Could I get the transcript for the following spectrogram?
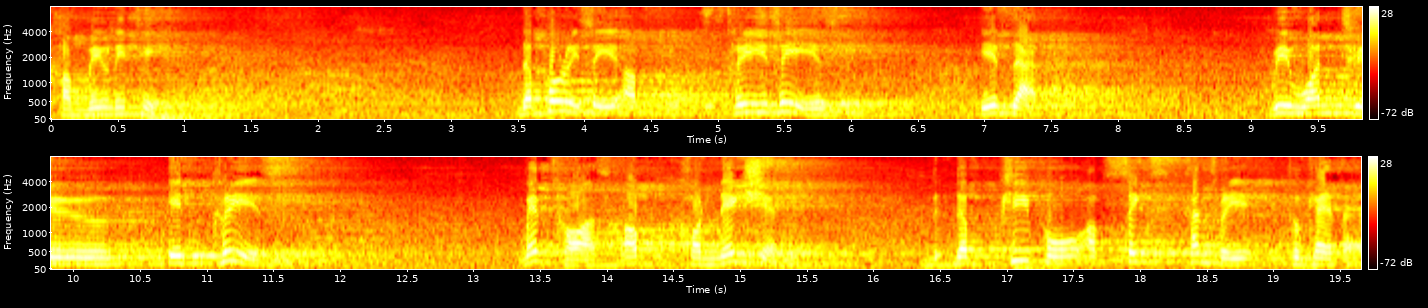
community. The policy of three C's is that we want to increase methods of connection the people of six countries together.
